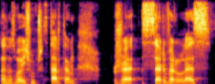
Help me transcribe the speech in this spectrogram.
rozmawialiśmy przed startem, że serverless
